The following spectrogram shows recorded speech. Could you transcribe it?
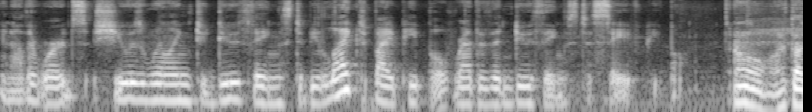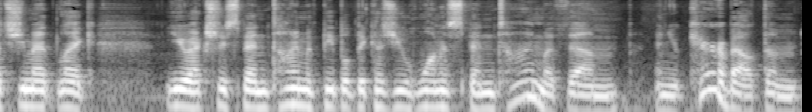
In other words, she was willing to do things to be liked by people rather than do things to save people. Oh, I thought she meant like you actually spend time with people because you want to spend time with them and you care about them,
